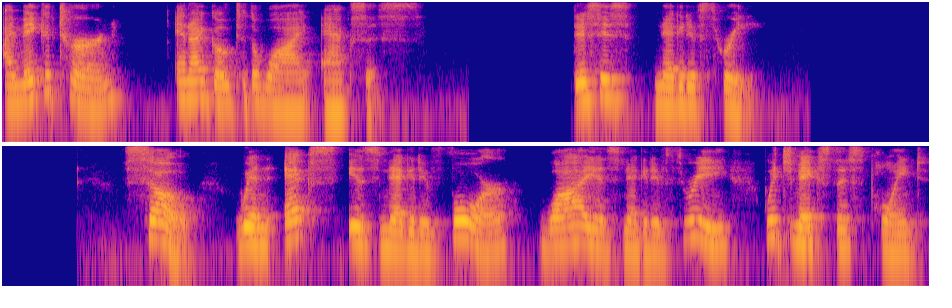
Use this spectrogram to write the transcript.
I make a turn, and I go to the y-axis. This is negative 3. So when x is negative 4, y is negative 3, which makes this point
